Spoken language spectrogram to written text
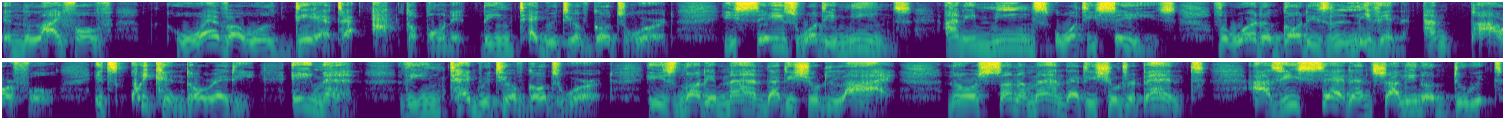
In the life of whoever will dare to act upon it, the integrity of God's word. He says what he means and he means what he says. The word of God is living and powerful. It's quickened already. Amen. The integrity of God's word. He is not a man that he should lie, nor a son of man that he should repent. As he said, and shall he not do it?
